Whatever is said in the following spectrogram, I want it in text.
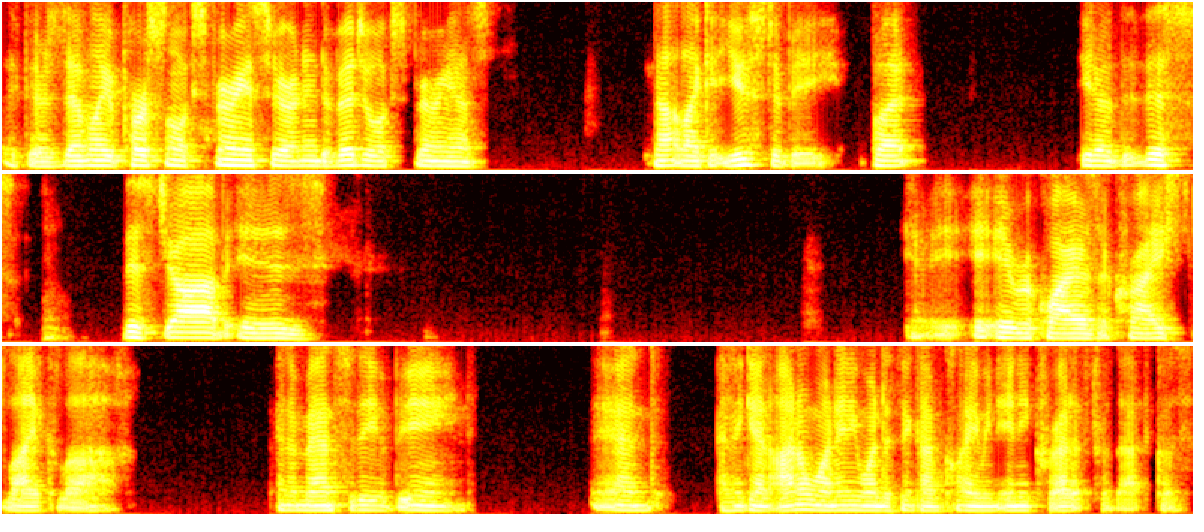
Like there's definitely a personal experience here, an individual experience, not like it used to be. But you know, th- this this job is it, it requires a Christ-like love, an immensity of being, and and again, I don't want anyone to think I'm claiming any credit for that because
